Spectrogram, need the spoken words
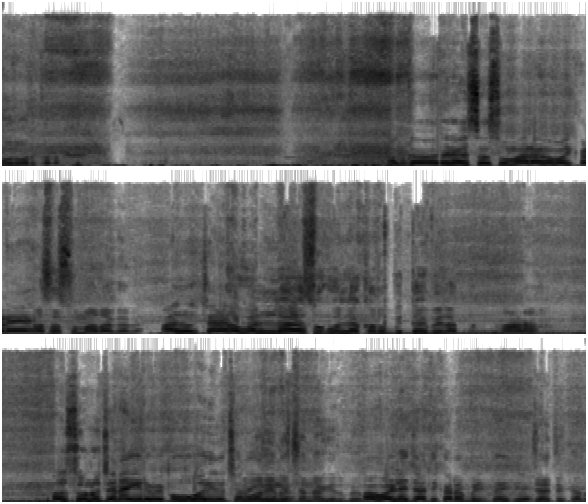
ಮೂರುವರೆ ಕರ. ಹಗ್ಗ ಅರೆ ಹಸು ಸುಮಾರಾಗವ ಈ ಕಡೆ? ಹಸ ಸುಮಾರಾಗವೆ. ಅದು ಚೆನ್ನಾಗಿ ಒಳ್ಳೆ ಹಸು ಒಳ್ಳೆ ಕರು ಬಿದ್ದೇ ಬೀಳತ್ನ ಅಣ್ಣ. ಹಸುನು ಚೆನ್ನಾಗಿರ್ಬೇಕು ಓರಿನು ಓರಿನೂ ಚೆನ್ನಾಗಿರ್ಬೇಕು. ಒಳ್ಳೆ ಜಾತಿ ಕರ ಬೀಳ್ತೈತೆ. ಜಾತಿ ಕರ.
